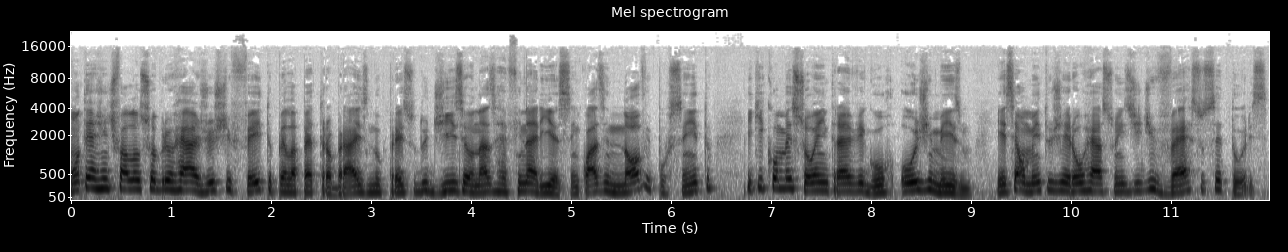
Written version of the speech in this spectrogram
Ontem a gente falou sobre o reajuste feito pela Petrobras no preço do diesel nas refinarias, em quase 9%, e que começou a entrar em vigor hoje mesmo. Esse aumento gerou reações de diversos setores.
